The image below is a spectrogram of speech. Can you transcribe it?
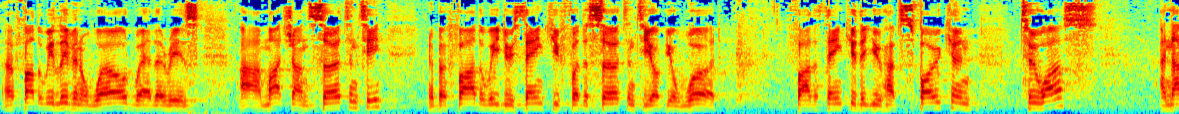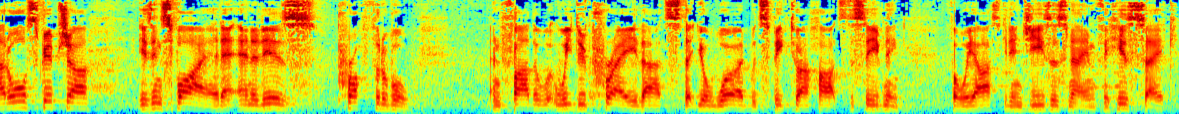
Uh, Father, we live in a world where there is uh, much uncertainty, but Father, we do thank you for the certainty of your word. Father, thank you that you have spoken to us and that all scripture is inspired and it is profitable. And Father, we do pray that, that your word would speak to our hearts this evening. For we ask it in Jesus' name, for his sake.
